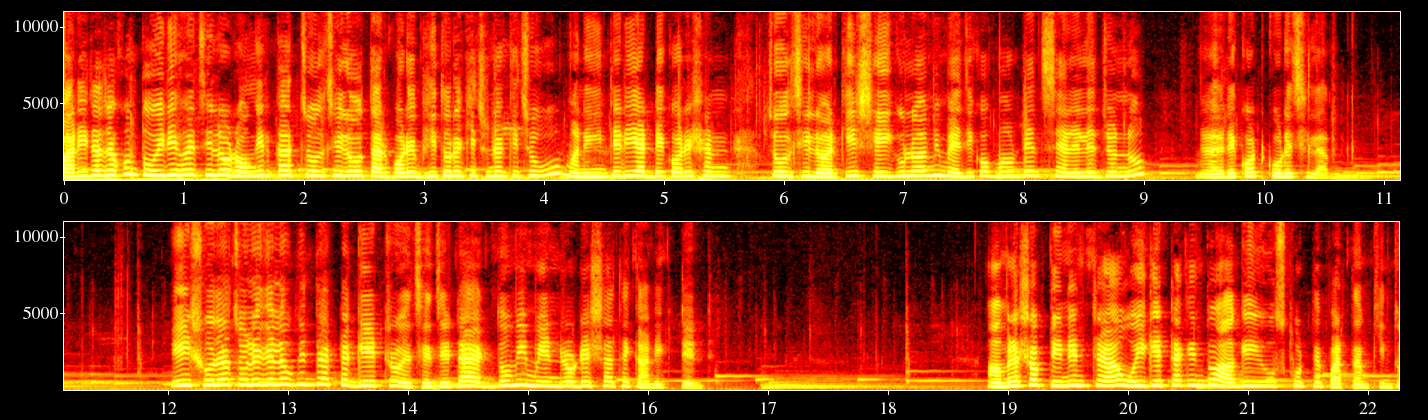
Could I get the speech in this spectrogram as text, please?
বাড়িটা যখন তৈরি হয়েছিল, রঙের কাজ চলছিল, তারপরে ভিতরে কিছু না কিছু মানে ইন্টেরিয়ার ডেকোরেশন চলছিল আর কি, সেইগুলো আমি ম্যাজিক অফ মাউন্টেন্স চ্যানেলের জন্য রেকর্ড করেছিলাম। এই সোজা চলে গেলেও কিন্তু একটা গেট রয়েছে, যেটা একদমই মেন রোডের সাথে কানেক্টেড আমরা সব টেনেন্টরা ওই গেটটা কিন্তু আগে ইউজ করতে পারতাম। কিন্তু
